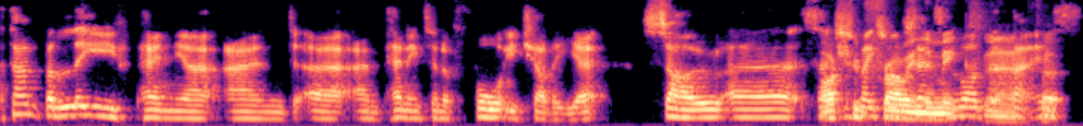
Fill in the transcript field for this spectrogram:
I don't believe Pena and uh, and Pennington have fought each other yet. So uh, so I should throw in the mix that now for, is-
